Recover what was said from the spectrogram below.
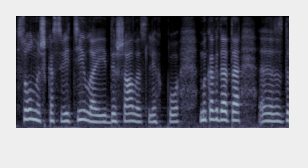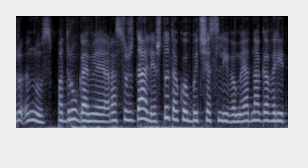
солнышко светило и дышалось легко. Мы когда-то э, с, ну, с подругами рассуждали, что такое быть счастливым. И одна говорит,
